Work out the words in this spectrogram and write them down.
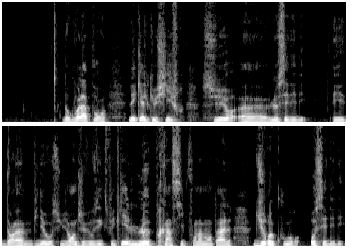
Donc voilà pour les quelques chiffres sur euh, le CDD. Et dans la vidéo suivante, je vais vous expliquer le principe fondamental du recours au CDD.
